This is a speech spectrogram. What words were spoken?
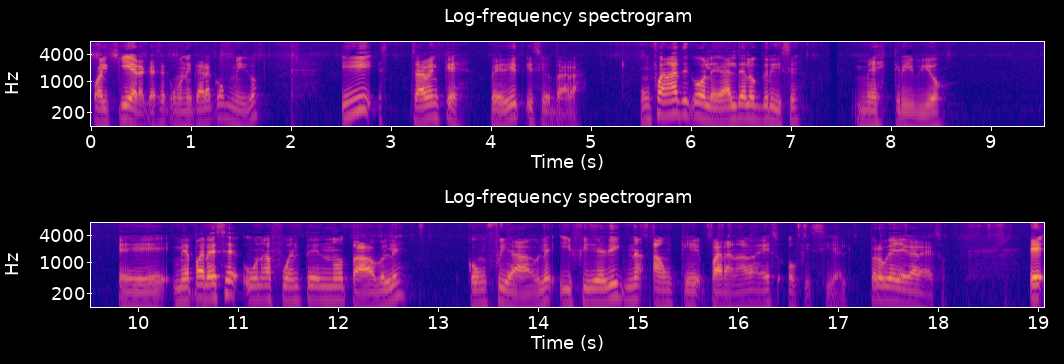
cualquiera que se comunicara conmigo. Y, ¿saben qué? Pedid y Ciotara. Un fanático legal de los grises me escribió. Eh, me parece una fuente notable confiable y fidedigna, aunque para nada es oficial. Pero voy a llegar a eso. Eh,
